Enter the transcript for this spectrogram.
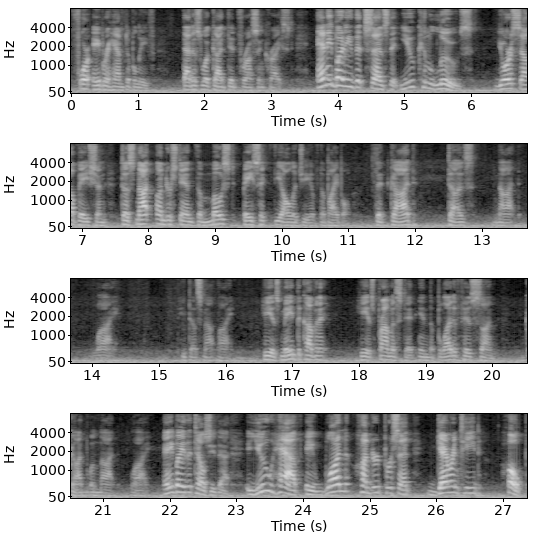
for Abraham to believe. That is what God did for us in Christ. Anybody that says that you can lose your salvation does not understand the most basic theology of the Bible that God does not lie. He does not lie. He has made the covenant, He has promised it in the blood of His Son. God will not lie. Anybody that tells you that, you have a 100% guaranteed hope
